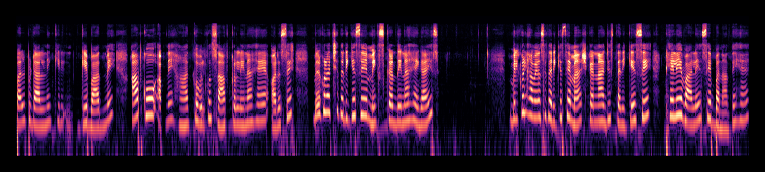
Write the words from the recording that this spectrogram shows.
पल्प डालने के बाद में आपको अपने हाथ को बिल्कुल साफ़ कर लेना है और इसे बिल्कुल अच्छी तरीके से मिक्स कर देना है गाइस बिल्कुल हमें उसी तरीके से मैश करना जिस तरीके से ठेले वाले से बनाते हैं।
